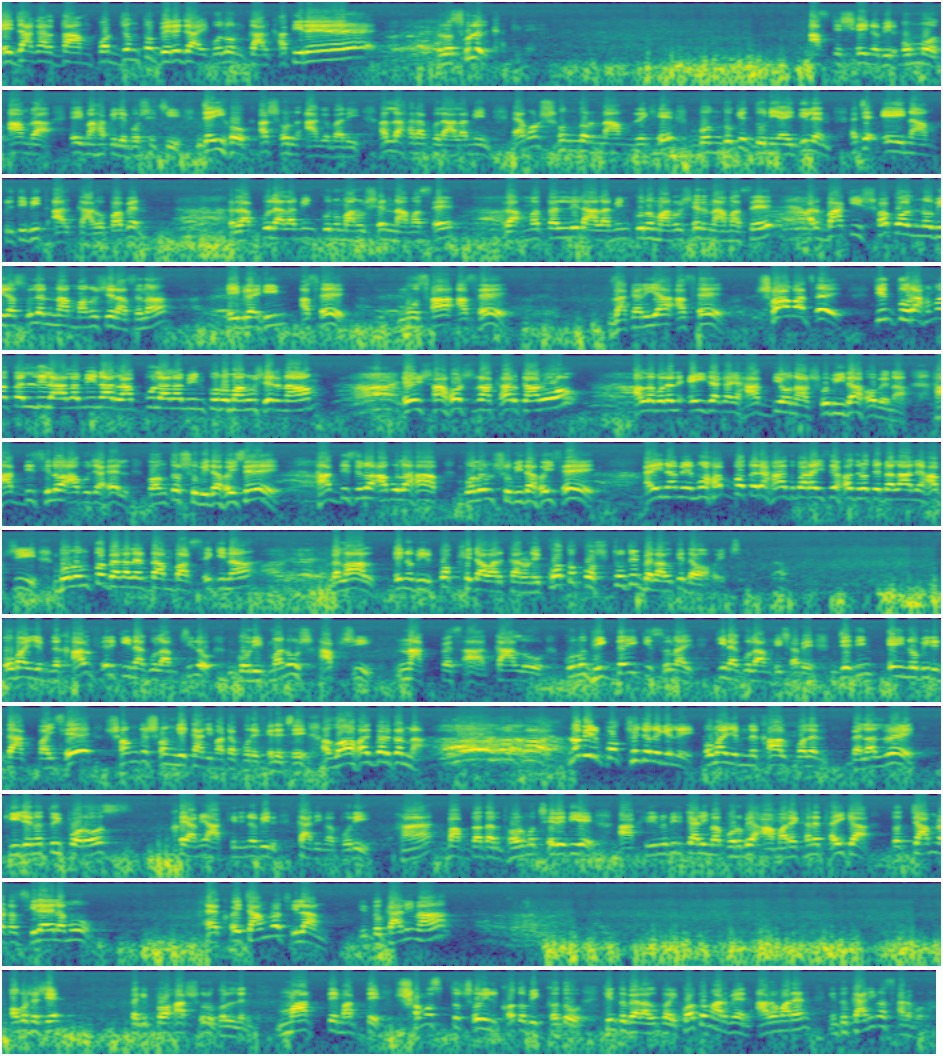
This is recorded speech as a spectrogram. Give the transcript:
এই জায়গার দাম পর্যন্ত বেড়ে যায় বলুন কার খাতিরে? রসুলের খাতিরে। আজকে সেই নবীর উম্মত আমরা এই মাহফিলে বসেছি। যেই হোক, আসুন আগে বাড়ি। আল্লাহ রাব্বুল আলামিন এমন সুন্দর নাম রেখে বন্ধুকে দুনিয়ায় দিলেন। আচ্ছা এই নাম পৃথিবীত আর কারও পাবেন? রাব্বুল আলামিন কোন মানুষের নাম আছে? রাহমাতাল্লিল আলামিন কোন মানুষের নাম আছে? আর বাকি সকল নবী রাসূলের নাম মানুষের আছে না? ইব্রাহিম আছে মুসা আছে জাকারিয়া আছে সব আছে। কিন্তু রাহমাতাল্লিল আলামিন আর রাব্বুল আলামিন কোন মানুষের নাম এই সাহস রাখার কারও আল্লাহ বলেন, এই জায়গায় হাত দিও না, সুবিধা হবে না। হাত দিছিল আবু জাহেল কন্ত সুবিধা হইছে? হাত দিছিল আবুল আহাব বলুন সুবিধা হইছে? এই নামে মোহাব্বতের হাত বাড়াইছে হজরতে বেলালে হাফসি, বলুন তো বেলালের দাম বাড়ছে কিনা? বেলাল এই নবীর পক্ষে যাওয়ার কারণে কত কষ্ট যে বেলালকে দেওয়া হয়েছে। ওবাই ইবনে খালফের কিনা গোলাম ছিল, গরিব মানুষ, হাফসি, নাক পেশা কালো, কোনো দিক কিছু নাই কিনা গোলাম হিসাবে। যেদিন এই নবীর ডাক পাইছে, সঙ্গে সঙ্গে কালিমাটা পরে ফেলেছে। আল্লাহ একবার নবীর পক্ষে চলে গেলে ওমাই ইবনে খালফ বলেন, বেলাল রে, কি যেন তুই পরস আমি আখিরি নবীর কালিমা পড়ি। হ্যাঁ বাপ দাদার ধর্ম ছেড়ে দিয়ে আখিরি নবীর কালিমা পড়বে আমার এখানে থাইকা। তো চামড়াটা ছিলাইলামু। হ্যাঁ কয় চামড়া ছিলান, কিন্তু কালিমা অবশেষে তাকে প্রহার শুরু করলেন। মারতে মারতে সমস্ত শরীর ক্ষত বিক্ষত কিন্তু বেলাল কয়, কত মারবেন? আরও মারেন? কিন্তু কালিমা ছাড়বো না।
